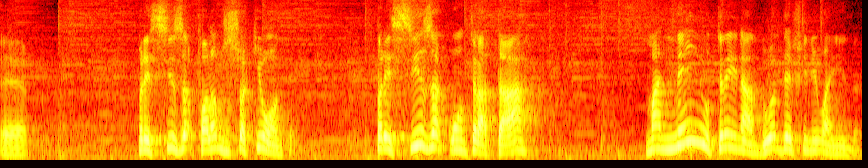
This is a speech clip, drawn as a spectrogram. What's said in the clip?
é, precisa, falamos isso aqui ontem, precisa contratar, mas nem o treinador definiu ainda.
